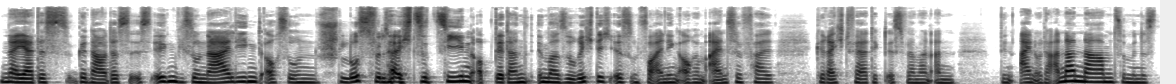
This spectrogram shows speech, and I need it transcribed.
Naja, das, genau, das ist irgendwie so naheliegend, auch so einen Schluss vielleicht zu ziehen, ob der dann immer so richtig ist und vor allen Dingen auch im Einzelfall gerechtfertigt ist, wenn man an den ein oder anderen Namen zumindest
